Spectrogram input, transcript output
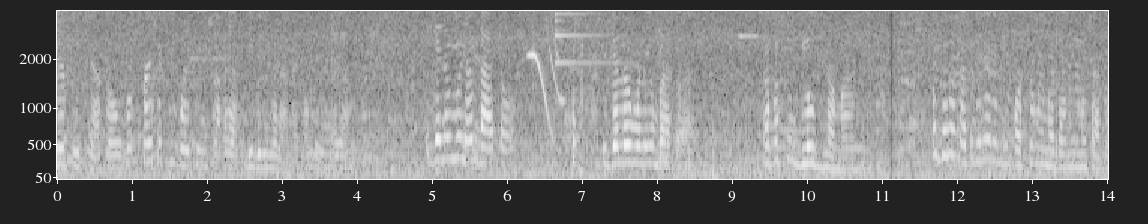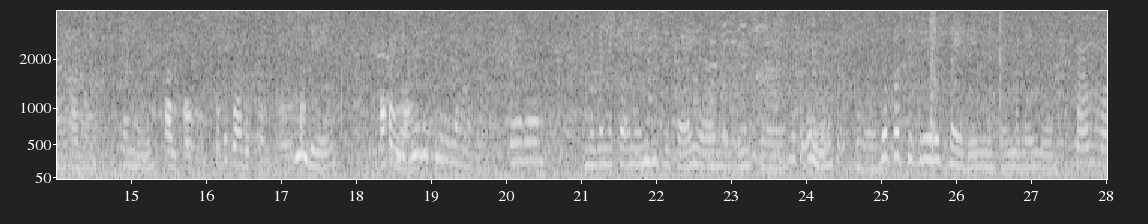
earpiece niya. So per- perfectly working siya, kaya bibili na natin. Okay. Ayan. Igalaw mo na ang baso. Igalaw mo na yung baso ate. Tapos yung globe naman. Pag ganun ate, kunyari yung customer madaming masyadong ano, Ganun? alpo. Nagagalit ka. Or Hindi. Okay lang. Nag-reply lang ako. Pero, maganito na hindi ko kaya. Pasensya. Ano? Dapat nagre-reply din. Minsan, malay mo. Tama.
